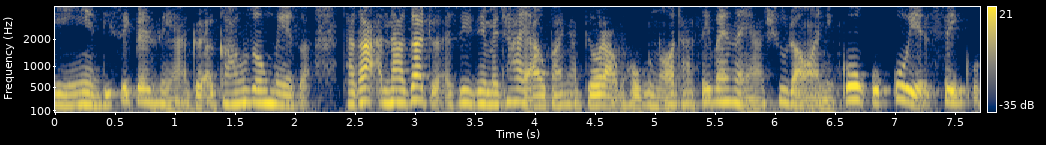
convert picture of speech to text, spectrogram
ရင်ဒီစိတ်ပိုင်းဆိုင်ရာအတွက်အကောင်းဆုံးပဲဆိုတာဒါကအနာဂတ်အတွက်အစီအစဉ်မချရဘူးဘာညာပြောတာမဟုဘူးเนาะဒါစိတ်ပိုင်းဆိုင်ရာရှုထောင့်ကနေကိုကိုကိုရဲ့စိတ်ကို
